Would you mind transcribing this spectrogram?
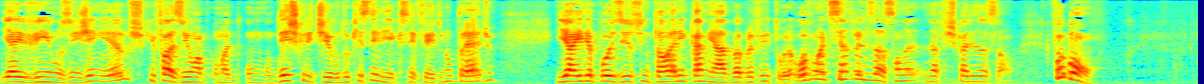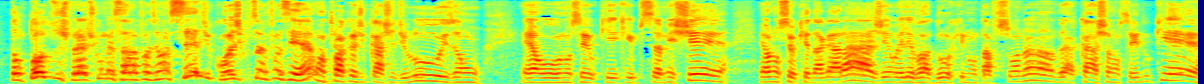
e aí vinham os engenheiros que faziam uma, uma, um descritivo do que seria que ser feito no prédio, e aí depois isso então era encaminhado para a prefeitura. Houve uma descentralização da, da fiscalização. Foi bom. Então todos os prédios começaram a fazer uma série de coisas que precisavam fazer. É uma troca de caixa de luz, é, um, é o não sei o que que precisa mexer, é o não sei o que da garagem, é o elevador que não está funcionando, é a caixa não sei do que,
